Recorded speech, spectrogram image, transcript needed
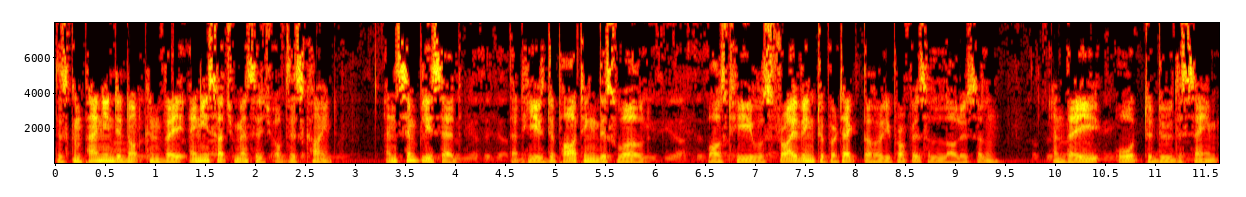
this companion did not convey any such message of this kind, and simply said that he is departing this world, whilst he was striving to protect the Holy Prophet ﷺ, and they ought to do the same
